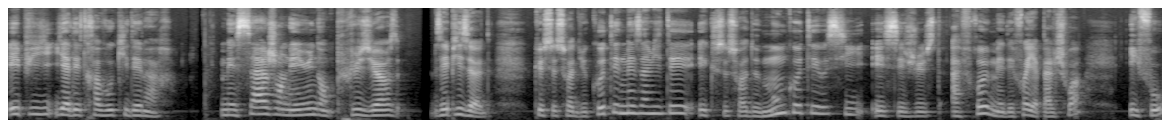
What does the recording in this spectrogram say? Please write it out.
et puis il y a des travaux qui démarrent. Mais ça, j'en ai eu dans plusieurs épisodes, que ce soit du côté de mes invités et que ce soit de mon côté aussi. Et c'est juste affreux, mais des fois, il n'y a pas le choix il faut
